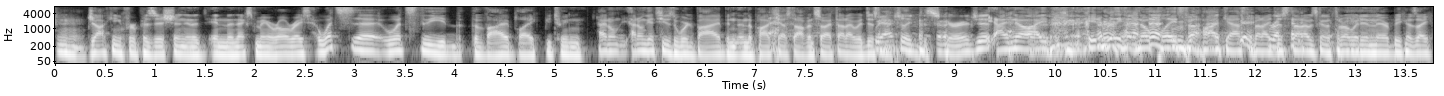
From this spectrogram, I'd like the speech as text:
mm-hmm. jockeying for position in the, in the next mayoral race? What's uh, what's the the vibe like between? I don't I don't get to use the word vibe in, in the podcast often, so I thought I would just we actually discourage it. I know I it really had no place in the podcast, but I just right. thought I was going to throw it in there because I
